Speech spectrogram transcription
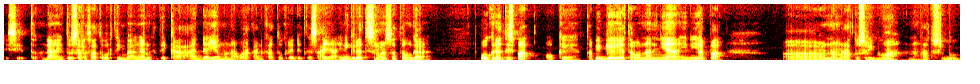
di situ. Nah, itu salah satu pertimbangan ketika ada yang menawarkan kartu kredit ke saya, "Ini gratis lounge atau enggak?" "Oh gratis Pak." "Oke, tapi biaya tahunannya ini ya Pak, eee, Rp600.000." "Hah, Rp600.000?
